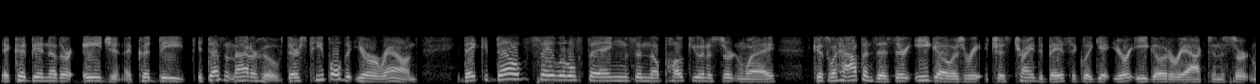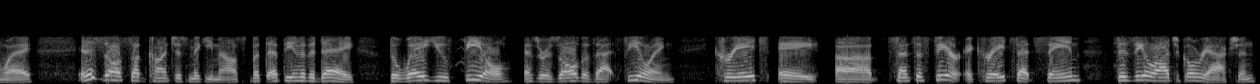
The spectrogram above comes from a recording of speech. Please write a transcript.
It could be another agent. It could be. It doesn't matter who. There's people that you're around. They could, they'll say little things and they'll poke you in a certain way because what happens is their ego is re- just trying to basically get your ego to react in a certain way. And this is all subconscious Mickey Mouse, but at the end of the day, the way you feel as a result of that feeling creates a uh, sense of fear. It creates that same physiological reaction.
